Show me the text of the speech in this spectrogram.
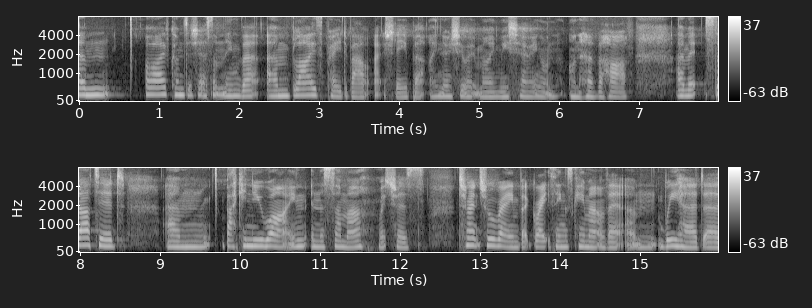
Um, oh, I've come to share something that um, Blythe prayed about, actually, but I know she won't mind me sharing on, on her behalf. Um, it started um, back in New Wine in the summer, which was torrential rain, but great things came out of it. Um, we heard a,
